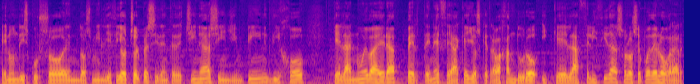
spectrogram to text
En un discurso en 2018, el presidente de China, Xi Jinping, dijo que la nueva era pertenece a aquellos que trabajan duro y que la felicidad solo se puede lograr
